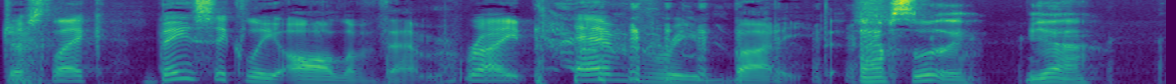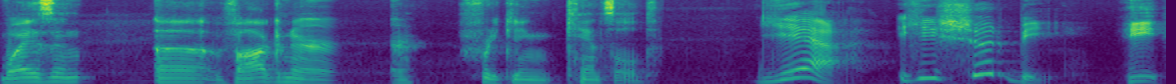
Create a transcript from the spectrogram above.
Just like basically all of them, right? Everybody. absolutely yeah. Why isn't uh, Wagner freaking canceled? yeah, he should be. he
